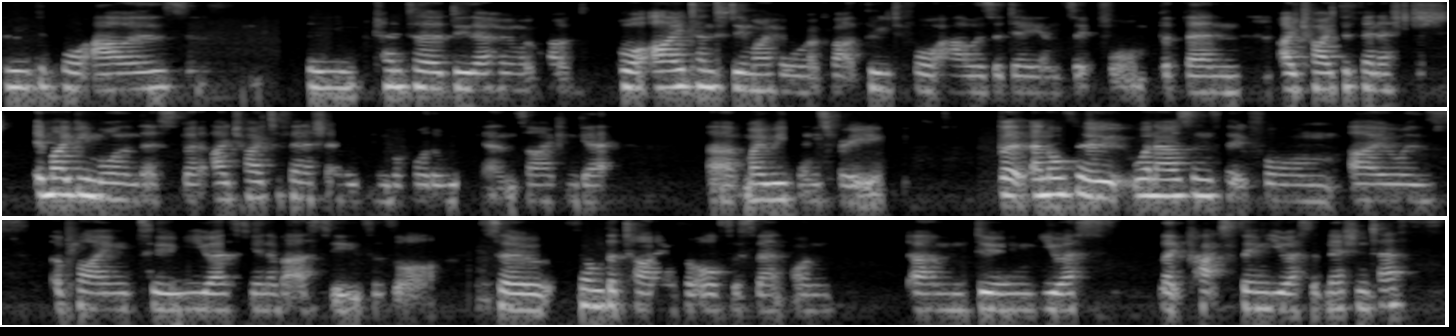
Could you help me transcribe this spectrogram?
three to four hours. They tend to do their homework about, well, I tend to do my homework about three to four hours a day in sixth form, but then I try to finish, it might be more than this, but I try to finish everything before the weekend so I can get uh, my weekends free. But, and also when I was in sixth form, I was applying to US universities as well. So some of the times were also spent on um, doing US, like practicing US admission tests.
